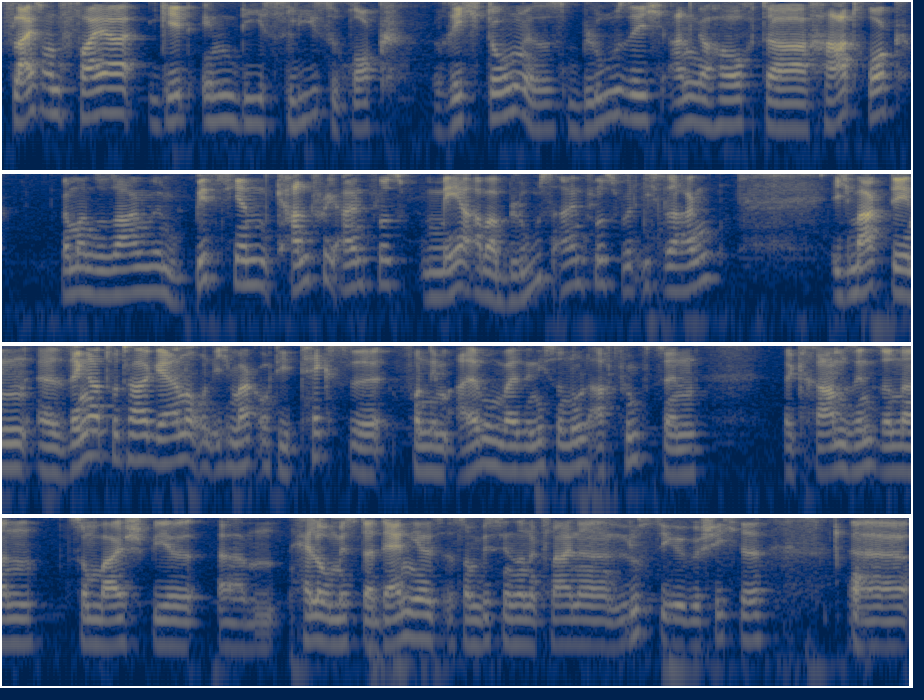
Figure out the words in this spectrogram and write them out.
Flies on Fire geht in die Sleaze-Rock-Richtung. Es ist bluesig angehauchter Hardrock, wenn man so sagen will. Ein bisschen Country-Einfluss, mehr aber Blues-Einfluss, würde ich sagen. Ich mag den äh, Sänger total gerne und ich mag auch die Texte von dem Album, weil sie nicht so 0815 äh, Kram sind, sondern zum Beispiel ähm, Hello Mr. Daniels ist so ein bisschen so eine kleine lustige Geschichte äh,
